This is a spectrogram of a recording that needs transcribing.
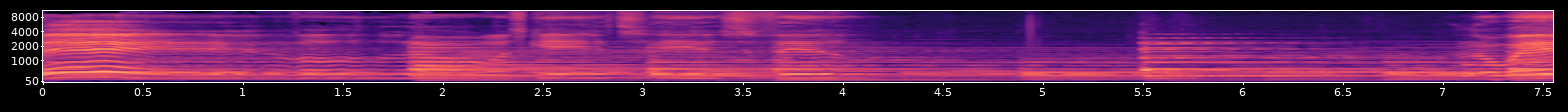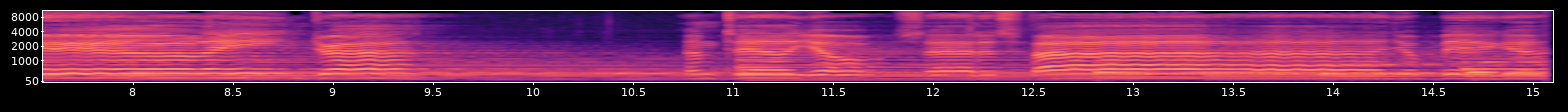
devil always gets his fill. Well ain't dry until you're satisfied. You're bigger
